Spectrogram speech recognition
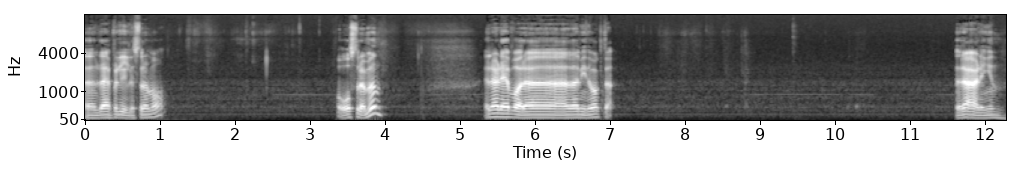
Eh, det er på Lillestrøm òg. Og Strømmen. Eller er det bare Det er minivakt, det. Rælingen.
